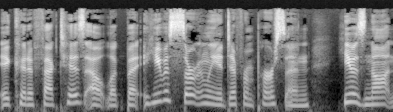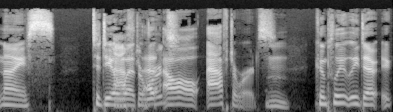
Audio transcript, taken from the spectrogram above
it could affect his outlook. But he was certainly a different person. He was not nice to deal afterwards? with at all afterwards. Mm. Completely, di-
